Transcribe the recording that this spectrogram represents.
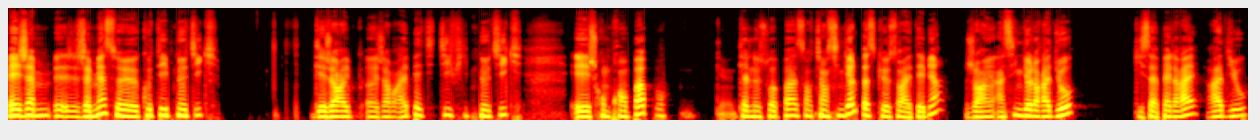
Mais j'aime, bien ce côté hypnotique, genre, genre répétitif, hypnotique. Et je comprends pas pour qu'elle ne soit pas sortie en single parce que ça aurait été bien. Genre un single radio qui s'appellerait Radio.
